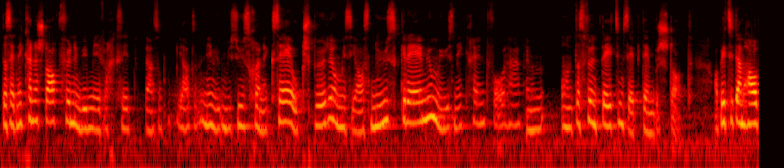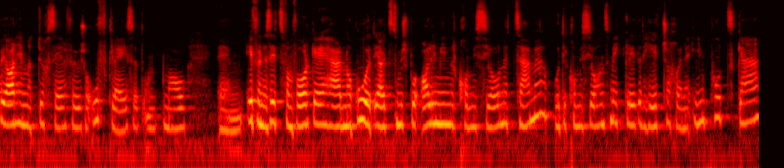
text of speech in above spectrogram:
Das hat nicht stattfinden weil wir einfach gesagt also, ja, wir müssen uns können sehen und spüren und wir sind als neues Gremium, wir uns nicht kennt vorher. Ähm, und das findet jetzt im September statt. Aber jetzt in diesem halben Jahr haben wir natürlich sehr viel schon aufgelesen und mal ähm, ich finde es jetzt vom Vorgehen her noch gut. Ich habe jetzt zum Beispiel alle meine Kommissionen zusammen und die Kommissionsmitglieder haben schon Inputs geben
